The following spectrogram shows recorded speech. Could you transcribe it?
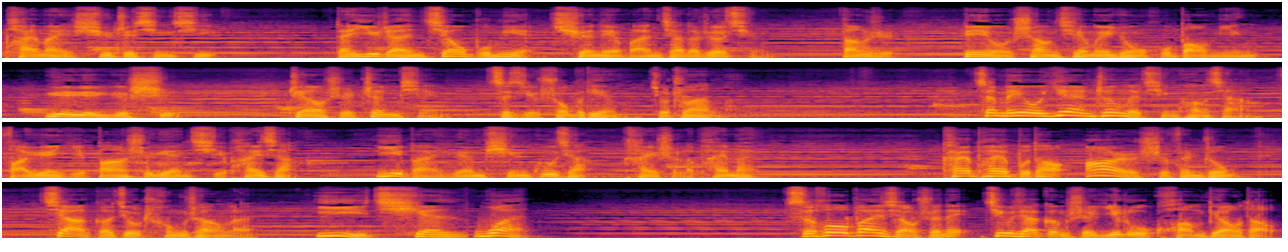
拍卖须知信息，但依然浇不灭圈内玩家的热情。当日便有上千位用户报名，跃跃欲试。这要是真品，自己说不定就赚了。在没有验证的情况下，法院以八十元起拍价、一百元评估价开始了拍卖。开拍不到二十分钟，价格就冲上了一千万。此后半小时内，竞价更是一路狂飙到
